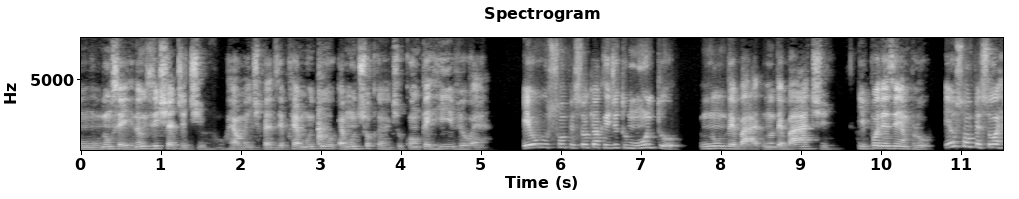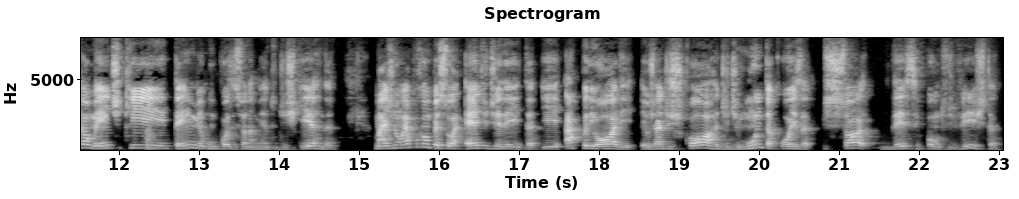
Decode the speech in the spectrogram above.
um, não sei, não existe adjetivo realmente para dizer, porque é muito, é muito chocante o quão terrível é. Eu sou uma pessoa que eu acredito muito num debate, no debate e, por exemplo, eu sou uma pessoa realmente que tem um posicionamento de esquerda, mas não é porque uma pessoa é de direita e a priori eu já discorde de muita coisa só desse ponto de vista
